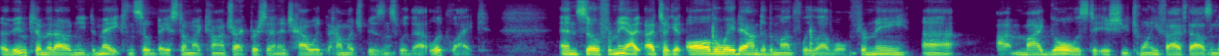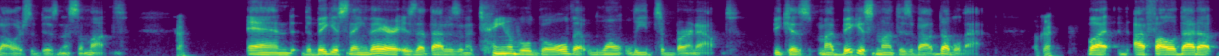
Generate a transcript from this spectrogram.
of income that I would need to make. And so based on my contract percentage, how would, how much business would that look like? And so for me, I, I, took it all the way down to the monthly level. For me, uh, my goal is to issue $25,000 of business a month. Okay. And the biggest thing there is that that is an attainable goal that won't lead to burnout because my biggest month is about double that. Okay. But I followed that up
